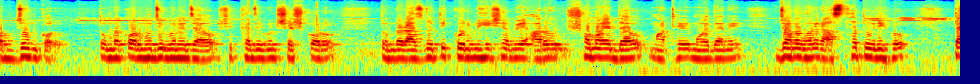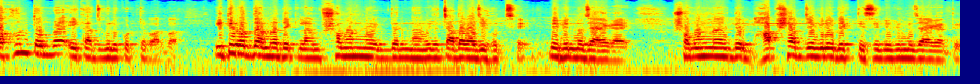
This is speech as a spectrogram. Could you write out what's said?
অর্জন করো। তোমরা কর্মজীবনে যাও শিক্ষা জীবন শেষ করো, তোমরা রাজনৈতিক কর্মী হিসাবে আরও সময় দাও মাঠে, ময়দানে, জনগণের আস্থা তৈরি হোক, তখন তোমরা এই কাজগুলো করতে পারবা। ইতিমধ্যে আমরা দেখলাম সমন্বয়কদের নামে যে চাঁদাবাজি হচ্ছে বিভিন্ন জায়গায়। সমন্বয়কদের ভাবসাব যেগুলো দেখতেছি বিভিন্ন জায়গাতে,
